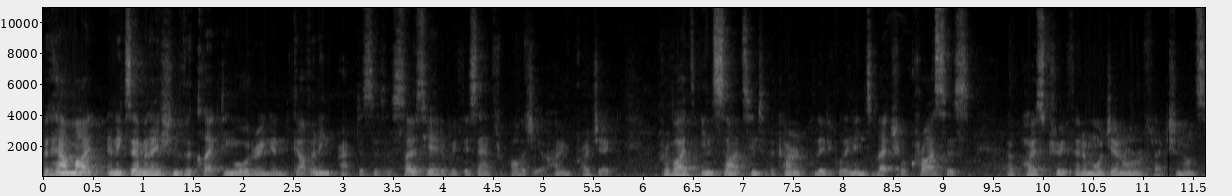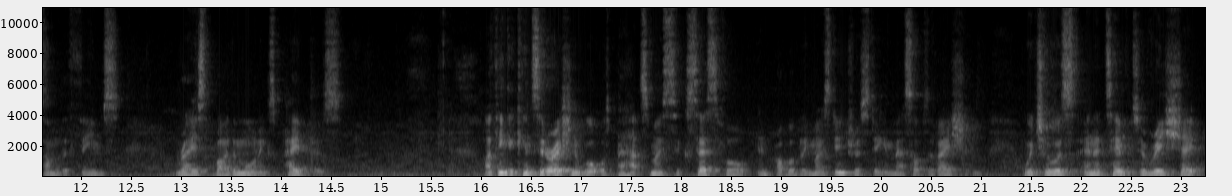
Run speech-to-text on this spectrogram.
But how might an examination of the collecting, ordering, and governing practices associated with this anthropology at home project provide insights into the current political and intellectual crisis of post truth and a more general reflection on some of the themes raised by the morning's papers? I think a consideration of what was perhaps most successful and probably most interesting in mass observation, which was an attempt to reshape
